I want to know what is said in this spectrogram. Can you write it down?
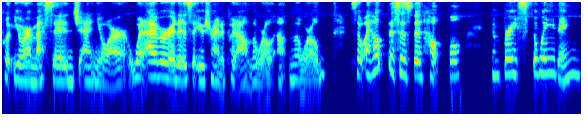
put your message and your whatever it is that you're trying to put out in the world out in the world. So I hope this has been helpful. Embrace the waiting.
